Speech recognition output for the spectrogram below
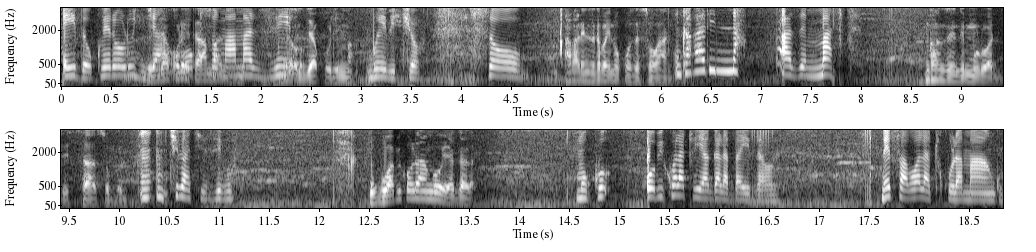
Eitha okwera olujja Nzija oba kuleeta okusoma amazzi. nzija kulima. bwe bityo. So abalenzi nga balina okukozesa esowaani nga balina as a must nga nze ndi mulwadde saasobodde kiba kizibu. Gwe wabikolanga oyagala? Muku- obikola toyagala by the way. Naye fe abawala tukula mangu.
